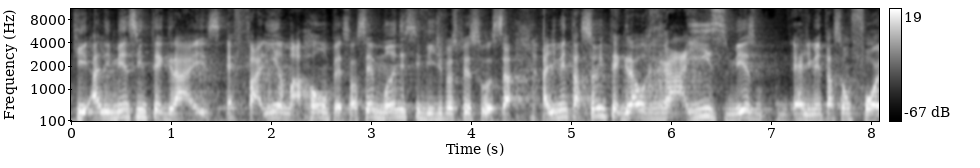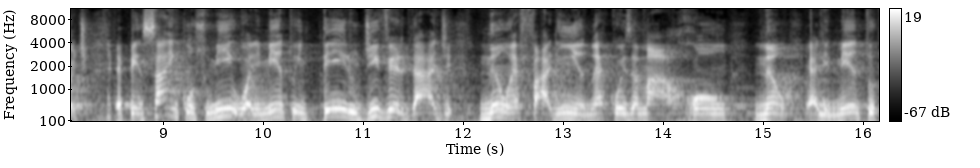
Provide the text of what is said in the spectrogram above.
que alimentos integrais é farinha marrom, pessoal, você manda esse vídeo para as pessoas, tá? Alimentação integral raiz mesmo é alimentação forte. É pensar em consumir o alimento inteiro de verdade. Não é farinha, não é coisa marrom, não. É alimento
